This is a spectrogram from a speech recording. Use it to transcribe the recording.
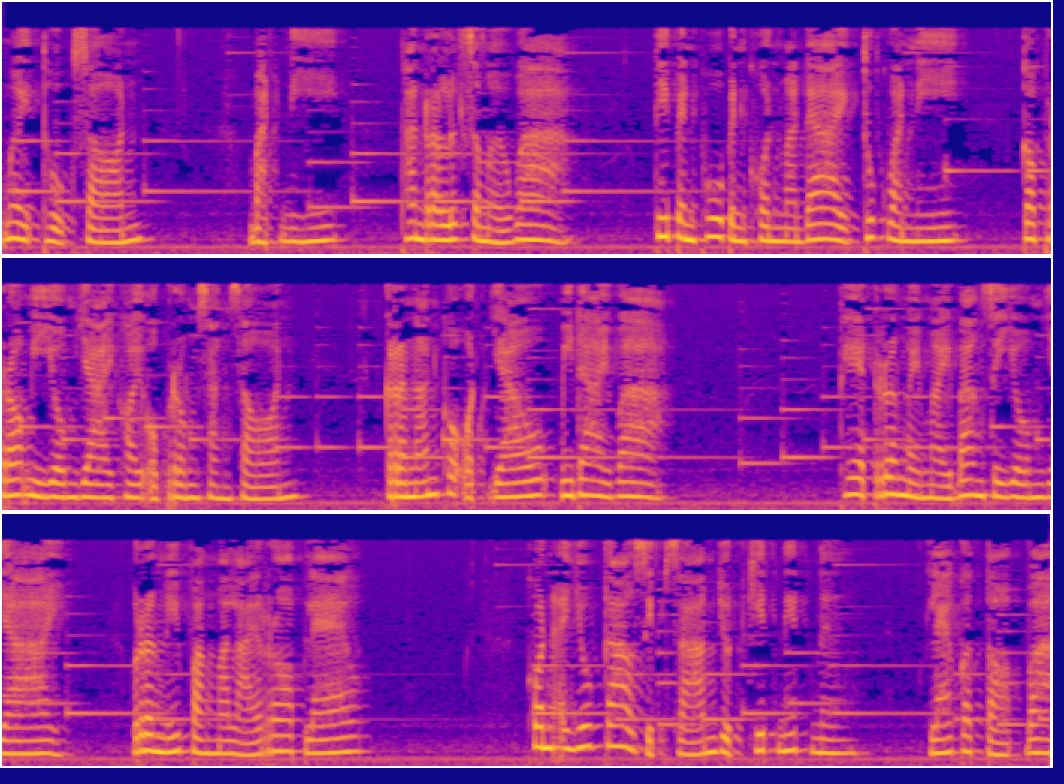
เมื่อถูกสอน บัดนี้ท่านระลึกเสมอว่า ที่เป็นผู้เป็นคนมาได้ทุกวันนี้ ก็เพราะมีโยมยายคอยอบรมสั่งสอน กระนั้นก็อดเย้าไม่ได้ว่า เทศเรื่องใหม่ ๆ บ้างสิโยมยาย เรื่องนี้ฟังมาหลายรอบแล้ว คนอายุเก้าสิบสามหยุดคิดนิดนึง แล้วก็ตอบว่า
